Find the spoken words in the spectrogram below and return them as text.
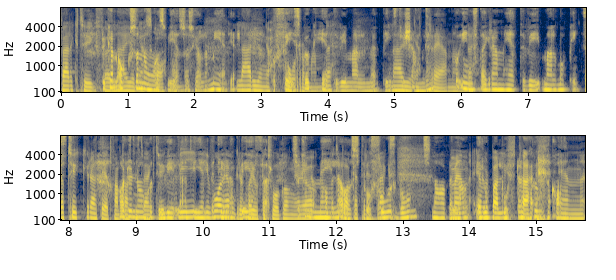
Verktyg för du kan också nå oss via sociala medier. På Facebook heter vi Malmö Pingstförsamling. På Instagram heter vi Malmö Pingst. Jag tycker att det är ett fantastiskt har du något verktyg. Vi i vår hemgrupp har gjort det två gånger. Så kan du mejla oss på forbon Men jag vill bara lyfta en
